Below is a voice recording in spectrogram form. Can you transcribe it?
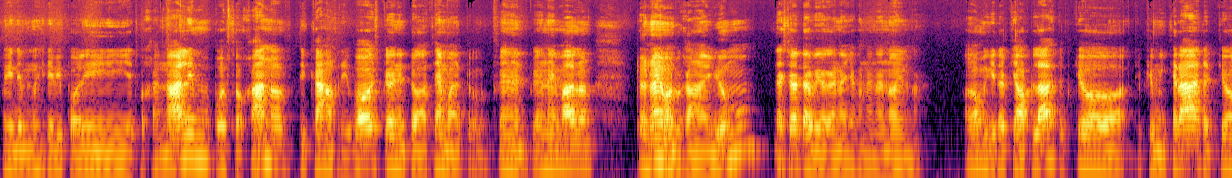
μου έχετε, μου έχετε πει πολύ για το κανάλι μου, πώς το κάνω, τι κάνω ακριβώς, ποιο είναι το θέμα, το, ποιο, είναι, ποιο είναι μάλλον το νόημα του καναλιού μου. Δεν ξέρω τα βιογανάλια έχουν ένα νόημα. Ακόμα και τα πιο απλά, τα πιο, τα πιο μικρά, τα πιο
